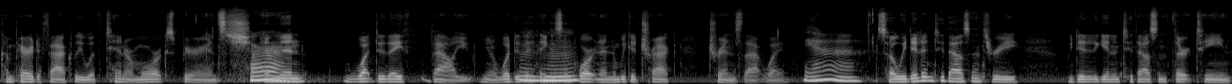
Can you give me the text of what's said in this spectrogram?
compared to faculty with 10 or more experience. Sure. And then what do they value? You know, what do they mm-hmm. think is mm-hmm. important? And we could track trends that way. Yeah. So we did it in 2003. We did it again in 2013.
